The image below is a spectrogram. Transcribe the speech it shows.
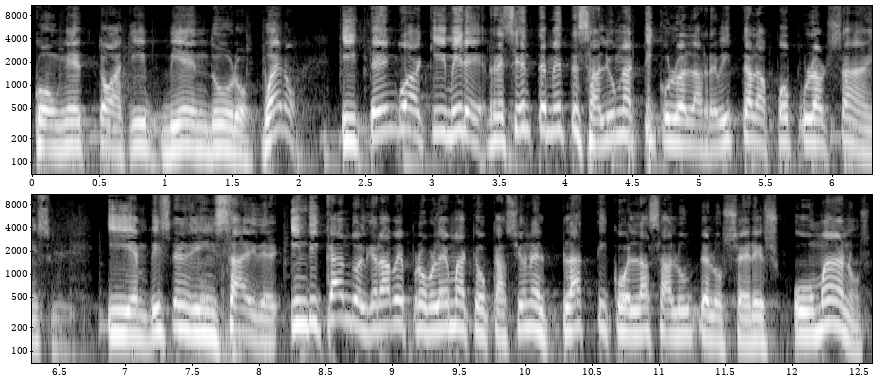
con esto aquí bien duro. Bueno, y tengo aquí, mire, recientemente salió un artículo en la revista La Popular Science y en Business Insider indicando el grave problema que ocasiona el plástico en la salud de los seres humanos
